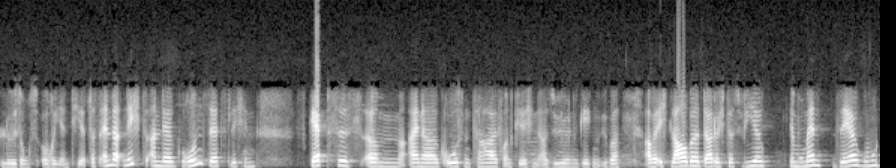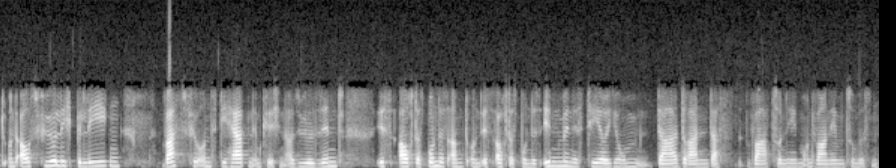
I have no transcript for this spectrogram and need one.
lösungsorientiert. Das ändert nichts an der grundsätzlichen Skepsis ähm, einer großen Zahl von Kirchenasylen gegenüber. Aber ich glaube, dadurch, dass wir im Moment sehr gut und ausführlich belegen, was für uns die Härten im Kirchenasyl sind, ist auch das Bundesamt und ist auch das Bundesinnenministerium da dran, das wahrzunehmen und wahrnehmen zu müssen.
